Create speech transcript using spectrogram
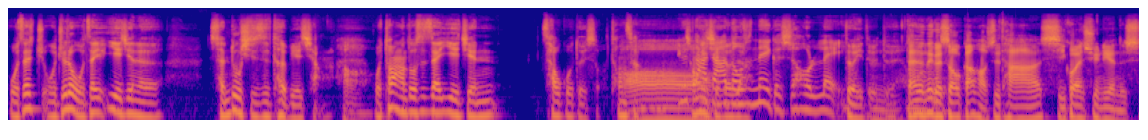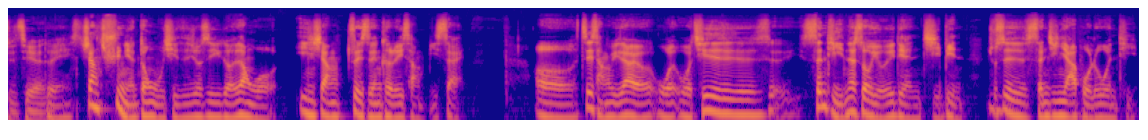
我在我觉得我在夜间的程度其实特别强。好，我通常都是在夜间超过对手，通常、哦因为大家都是那个时候累。对对对、嗯但是那个时候刚好是他习惯训练的时间。，对，像去年东吴其实就是一个让我印象最深刻的一场比赛。呃，这场比赛我我其实是身体那时候有一点疾病，就是神经压迫的问题。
